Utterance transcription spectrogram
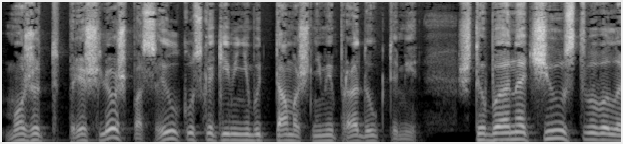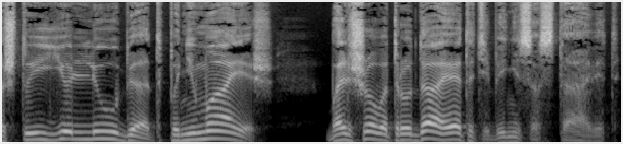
Может, пришлешь посылку с какими-нибудь тамошними продуктами, чтобы она чувствовала, что ее любят, понимаешь?» Большого труда это тебе не составит.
